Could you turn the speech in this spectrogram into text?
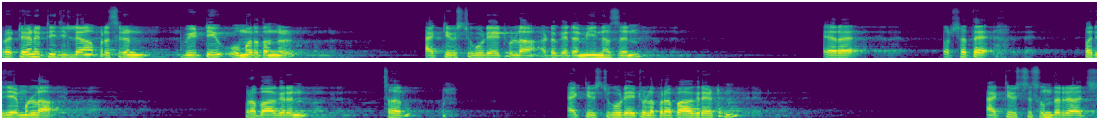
ഫ്രറ്റേണിറ്റി ജില്ലാ president V T Umar Thangal activist കൂടിയായിട്ടുള്ള അഡ്വക്കേറ്റ് അമീൻ ഹസൻ ഏറെ വർഷത്തെ പരിചയമുള്ള പ്രഭാകരൻ സർ ആക്ടിവിസ്റ്റ് കൂടിയായിട്ടുള്ള പ്രഭാകരേട്ടൻ activist Sundarraj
